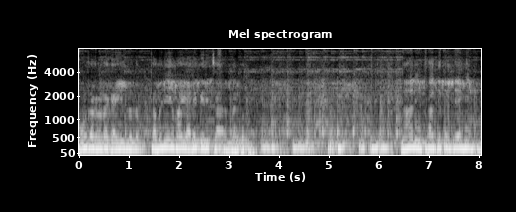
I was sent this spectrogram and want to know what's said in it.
ഭൂതകളുടെ കയ്യിൽ നിന്നും കമനീയമായി അലങ്കരിച്ച നൽകുന്നു. നാല് യുദ്ധാന്ത്യത്തിൽ ദേവി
